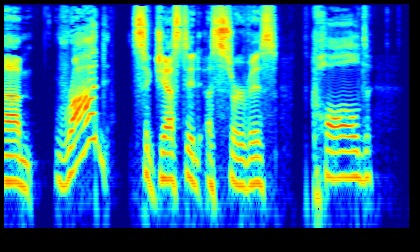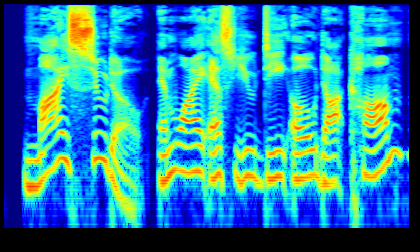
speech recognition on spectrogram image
Um, Rod suggested a service called my MySudo, M Y S U D O dot com.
